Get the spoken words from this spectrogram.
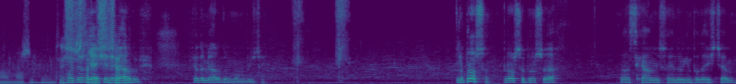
O, może gdzieś Chociaż nie, 7 47. yardów. 7 yardów mam bliżej. No proszę, proszę, proszę. Teraz Kamil swoim drugim podejściem.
